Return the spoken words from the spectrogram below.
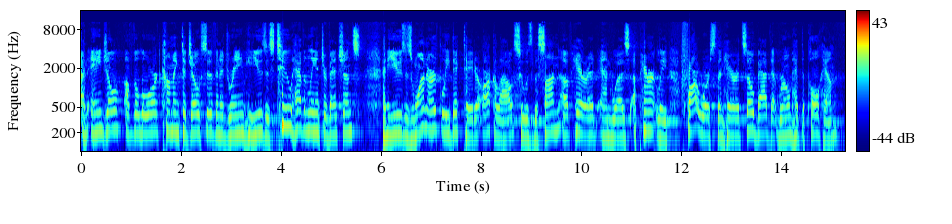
An angel of the Lord coming to Joseph in a dream. He uses two heavenly interventions, and he uses one earthly dictator, Archelaus, who was the son of Herod and was apparently far worse than Herod, so bad that Rome had to pull him.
